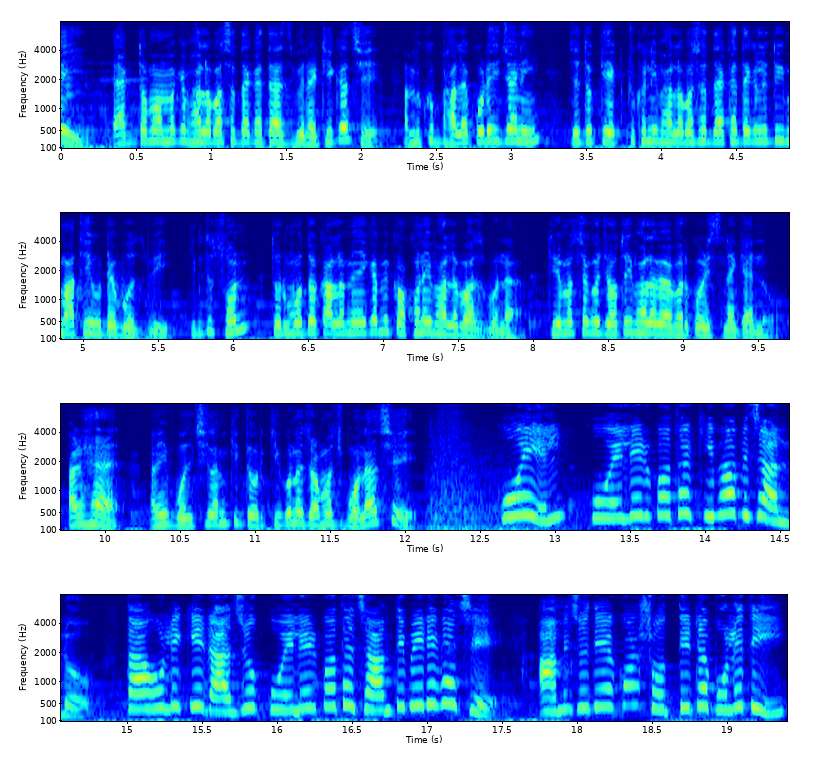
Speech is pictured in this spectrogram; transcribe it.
এই, একদম আমাকে ভালোবাসা দেখাতে আসবি না, ঠিক আছে? আমি খুব ভালো করেই জানি যে তোকে একটুখানি ভালোবাসা দেখাতে গেলে তুই মাথায় উঠে বসবি। কিন্তু শোন, তোর মতো কালো মেয়েকে আমি কখনোই ভালোবাসবো না। তুই আমার সঙ্গে যতই ভালো ব্যবহার করিস না কেন? আর হ্যাঁ আমি বলছিলাম কি তোর কি কোনো জমজ বোন আছে? কোয়েল, কোয়েলের কথা কীভাবে জানলো? তাহলে কি রাজু কোয়েলের কথা জানতে পেরে গেছে? আমি যদি এখন সত্যিটা বলে দিই,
